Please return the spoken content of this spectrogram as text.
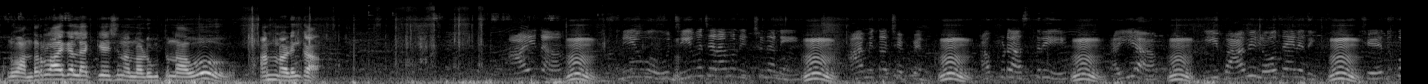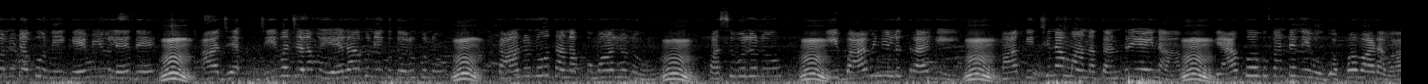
నువ్వు అందరిలాగే లెక్కేసి నన్ను అడుగుతున్నావు అంటున్నాడు ఇంకా. ఆయన నీవు జీవజలమునిచ్చునని ఆమెతో చెప్పాను అప్పుడు ఆ స్త్రీ అయ్యా ఈ బావి లోతైనది. చేదుకొనుటకు నీకేమీ లేదే. ఆ జ- జీవజలము ఎలాగు నీకు దొరుకును? తానును తన కుమారులను పశువులను ఈ బావి నీళ్ళు త్రాగి మాకిచ్చిన మన తండ్రి అయిన. యాకోబు కంటే నీవు గొప్పవాడవా?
